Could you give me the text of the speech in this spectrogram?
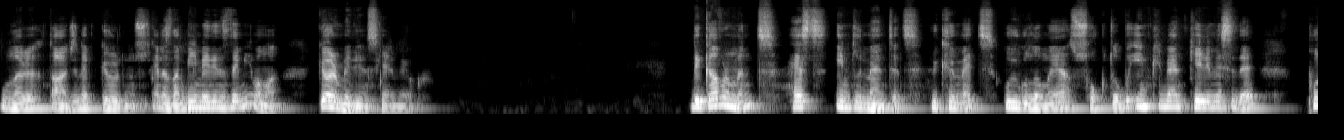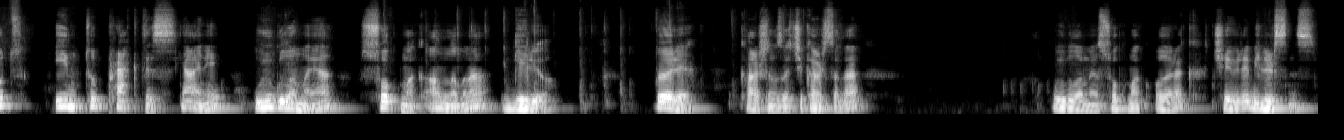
Bunları daha önce hep gördünüz. En azından bilmediğiniz demeyeyim ama görmediğiniz kelime yok. The government has implemented. Hükümet uygulamaya soktu. Bu implement kelimesi de put into practice yani uygulamaya sokmak anlamına geliyor. Böyle karşınıza çıkarsa da uygulamaya sokmak olarak çevirebilirsiniz.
